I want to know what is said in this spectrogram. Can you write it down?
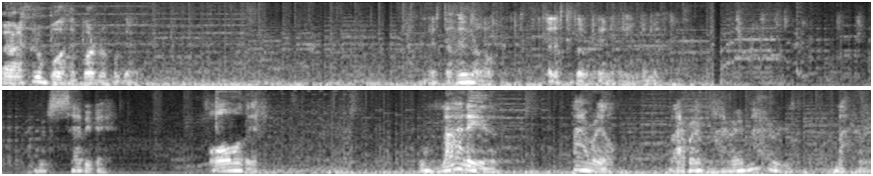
La verdad es que un poco de porno porque está haciendo tipo de veneno y no me Un Sebipe. Joder. Un Mario. Mario. Mario, Mario, Mario. Mario.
